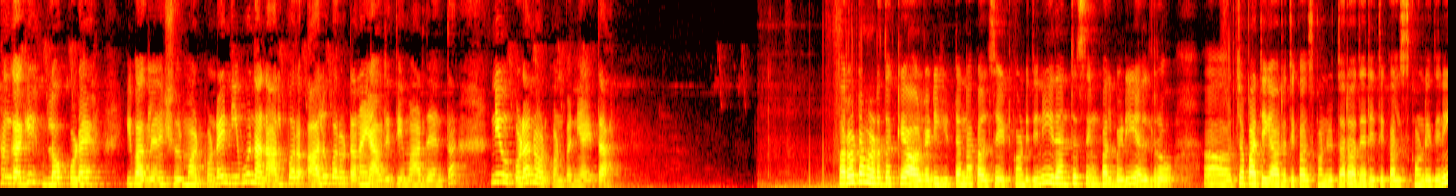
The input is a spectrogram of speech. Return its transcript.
ಹಾಗಾಗಿ ಬ್ಲಾಗ್ ಕೂಡ ಇವಾಗಲೇ ಶುರು ಮಾಡಿಕೊಂಡೆ. ನೀವು ನಾನು ಆಲು ಪರೋ ಆಲೂ ಪರೋಟಾನ ಯಾವ ರೀತಿ ಮಾಡಿದೆ ಅಂತ ನೀವು ಕೂಡ ನೋಡ್ಕೊಂಡು ಬನ್ನಿ, ಆಯಿತಾ? ಪರೋಟ ಮಾಡೋದಕ್ಕೆ ಆಲ್ರೆಡಿ ಹಿಟ್ಟನ್ನು ಕಲಸಿ ಇಟ್ಕೊಂಡಿದ್ದೀನಿ. ಇದಂತೂ ಸಿಂಪಲ್ ಬಿಡಿ. ಎಲ್ಲರೂ ಚಪಾತಿಗೆ ಯಾವ ರೀತಿ ಕಲಿಸ್ಕೊಂಡಿರ್ತಾರೋ ಅದೇ ರೀತಿ ಕಲಿಸ್ಕೊಂಡಿದ್ದೀನಿ.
